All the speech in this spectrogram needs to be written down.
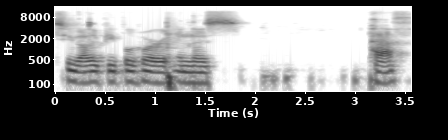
to other people who are in this path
